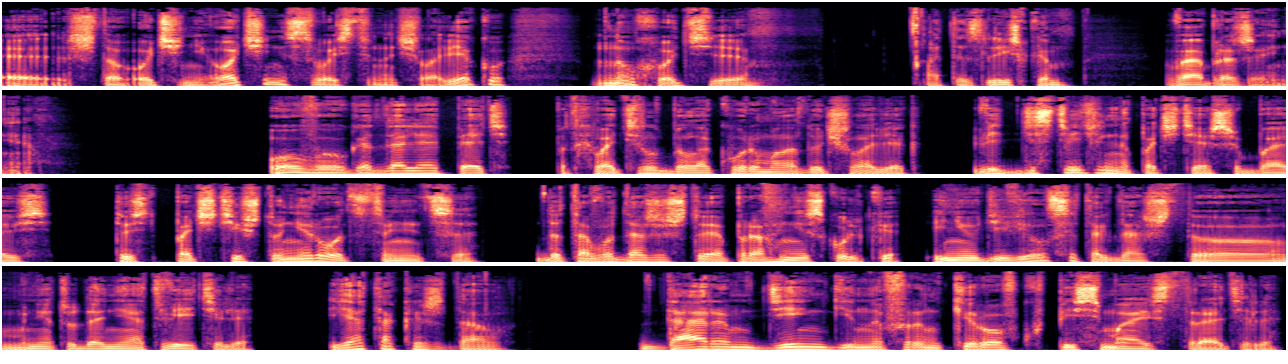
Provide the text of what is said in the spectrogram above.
э, что очень и очень свойственно человеку, ну, хоть э, от излишка воображения. «О, вы угадали опять», — подхватил белокурый молодой человек. «Ведь действительно почти ошибаюсь. То есть почти что не родственница, до того даже, что я, право, нисколько и не удивился тогда, что мне туда не ответили. Я так и ждал. Даром деньги на франкировку письма истратили.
